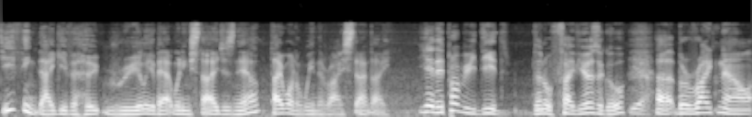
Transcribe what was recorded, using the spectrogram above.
do you think they give a hoot really about winning stages now? They want to win the race, don't they? Yeah, they probably did. I Don't know, five years ago. Yeah. Uh, but right now,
